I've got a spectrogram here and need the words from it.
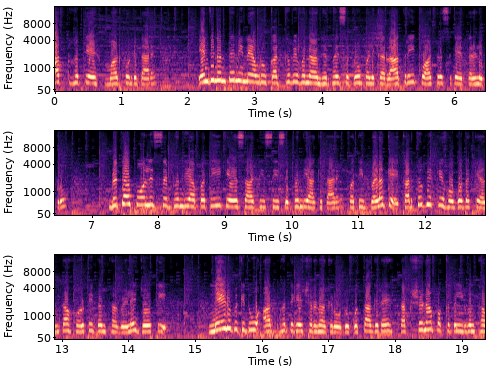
ಆತ್ಮಹತ್ಯೆ ಮಾಡಿಕೊಂಡಿದ್ದಾರೆ. ಎಂದಿನಂತೆ ನಿನ್ನೆ ಅವರು ಕರ್ತವ್ಯವನ್ನ ನಿರ್ವಹಿಸಿದ್ರು, ಬಳಿಕ ರಾತ್ರಿ ಕ್ವಾರ್ಟರ್ಸ್ಗೆ ತೆರಳಿದ್ರು. ಮೃತ ಪೊಲೀಸ್ ಸಿಬ್ಬಂದಿಯ ಪತಿ, ಕೆಎಸ್ಆರ್ಟಿಸಿ ಸಿಬ್ಬಂದಿಯಾಗಿದ್ದಾರೆ. ಪತಿ ಬೆಳಗ್ಗೆ ಕರ್ತವ್ಯಕ್ಕೆ ಹೋಗೋದಕ್ಕೆ ಅಂತ ಹೊರಟಿದ್ದಂಥ ವೇಳೆ ಜ್ಯೋತಿ ನೇಣು ಬಿಗಿದು ಆತ್ಮಹತ್ಯೆಗೆ ಶರಣಾಗಿರುವುದು ಗೊತ್ತಾಗಿದೆ. ತಕ್ಷಣ ಪಕ್ಕದಲ್ಲಿರುವಂತಹ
